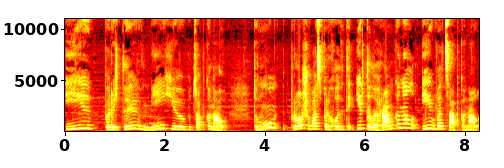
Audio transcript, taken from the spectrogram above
і перейти в мій е, WhatsApp канал. Тому прошу вас переходити і в Telegram канал, і в WhatsApp канал.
